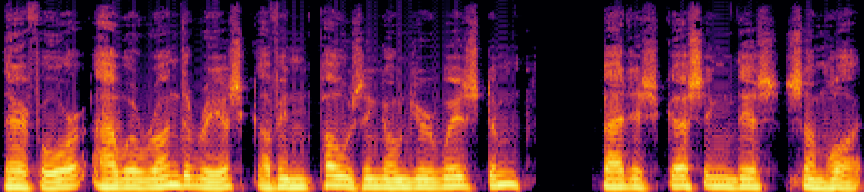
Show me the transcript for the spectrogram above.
Therefore, I will run the risk of imposing on your wisdom by discussing this somewhat.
